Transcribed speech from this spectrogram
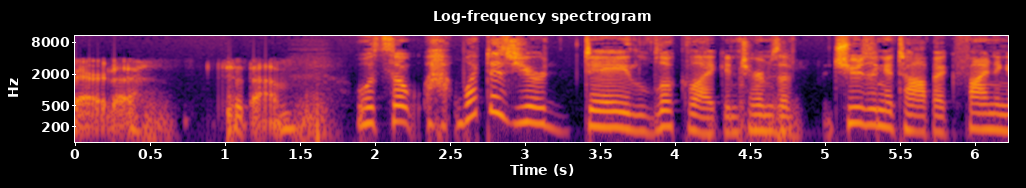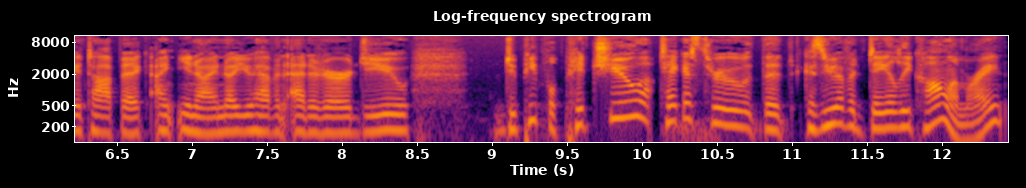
fair to to them Well, so what does your day look like in terms of choosing a topic, finding a topic? I, you know, I know you have an editor. Do you do people pitch you? Take us through the because you have a daily column, right?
